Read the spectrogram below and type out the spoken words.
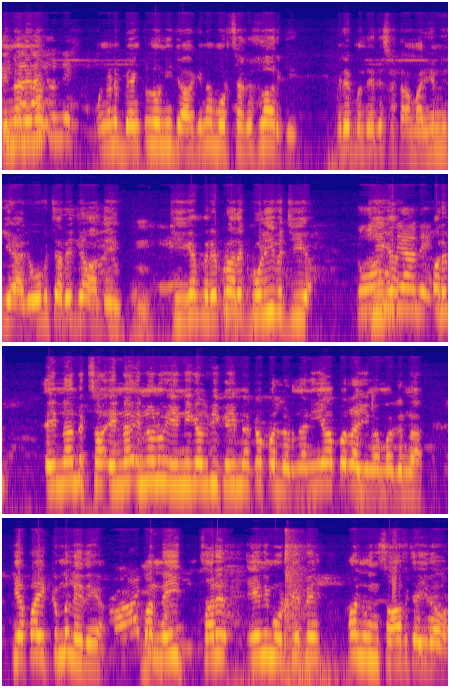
ਇਹਨਾਂ ਨੇ ਨਾ ਉਹਨਾਂ। ਨੇ ਬੈਂਕ ਲੋਨੀ ਜਾ ਕੇ ਨਾ ਮੋਟਰਸਾਈਕਲ ਖਿਲਾਰ ਕੇ ਮੇਰੇ ਬੰਦੇ ਦੇ ਸੱਟਾਂ ਮਾਰੀਆਂ ਨਜਾਇਜ਼ ਉਹ ਵਿਚਾਰੇ ਜਾਣਦੇ ਸੀ। ਠੀਕ ਹੈ ਮੇਰੇ ਭਰਾ ਦੇ ਗੋਲੀ ਵੱਜੀ ਆ। ਠੀਕ ਹੈ ਪਰ ਇਹਨਾਂ ਨੁਕਸਾ ਇਹਨਾਂ ਇਹਨਾਂ ਨੂੰ ਇੰਨੀ ਗੱਲ ਵੀ ਕਹੀ ਮੈਂ ਕਿਹਾ ਆਪਾਂ ਲੜਨਾ ਨਹੀਂ ਆ ਆਪਾਂ ਰਾਜੀਨਾਮਾ ਕਰਨਾ ਕਿ ਆਪਾਂ ਇੱਕ ਮਹੱਲੇ ਦੇ ਆ। ਪਰ ਨਹੀਂ ਸਾਰੇ ਇਹ ਨਹੀਂ ਮੁੜਦੇ ਪਏ ਸਾਨੂੰ ਇਨਸਾਫ ਚਾਹੀਦਾ ਵਾ।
